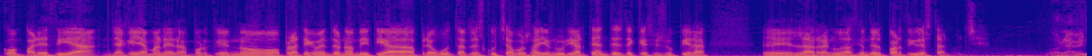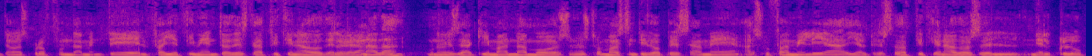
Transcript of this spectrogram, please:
Comparecía de aquella manera, porque no prácticamente no admitía preguntas. Le escuchamos a John Uriarte antes de que se supiera eh, la reanudación del partido esta noche. Lamentamos profundamente el fallecimiento de este aficionado del Granada. Bueno, desde aquí mandamos nuestro más sentido pésame a su familia y al resto de aficionados del, del club.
